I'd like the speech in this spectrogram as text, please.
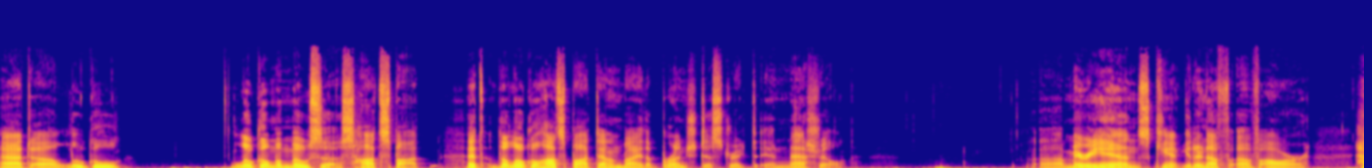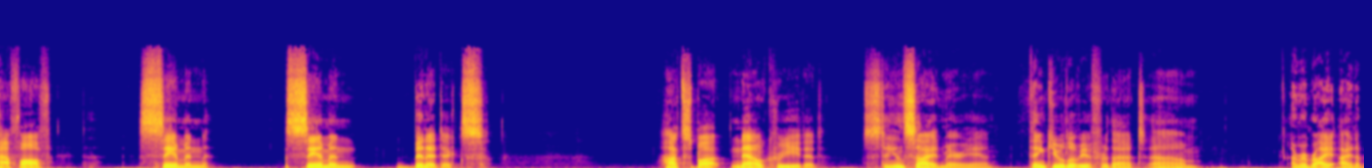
at a local local mimosas hotspot at the local hotspot down by the brunch district in Nashville. Uh, Marianne's can't get enough of our half off salmon salmon Benedicts. Hotspot now created. Stay inside, Marianne. Thank you, Olivia, for that. Um, I remember I, I had a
